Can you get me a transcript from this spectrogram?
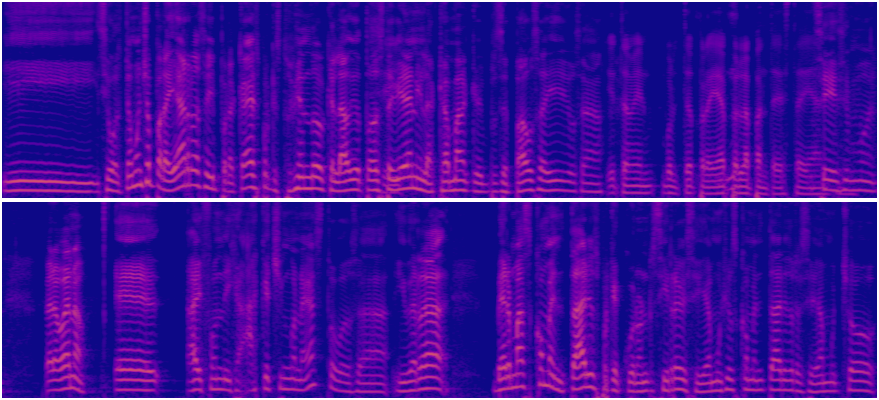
Y si volteo mucho para allá, raza, y por acá es porque estoy viendo que el audio todo esté Sí. bien y la cámara que pues, se pausa ahí, o sea... Yo también volteo para allá, pero la pantalla está allá. Sí, Simón. Pero bueno, eh, iPhone dije, ah, qué chingón esto, o sea, y ver, ver más comentarios, porque Curón sí recibía muchos comentarios, recibía mucho,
